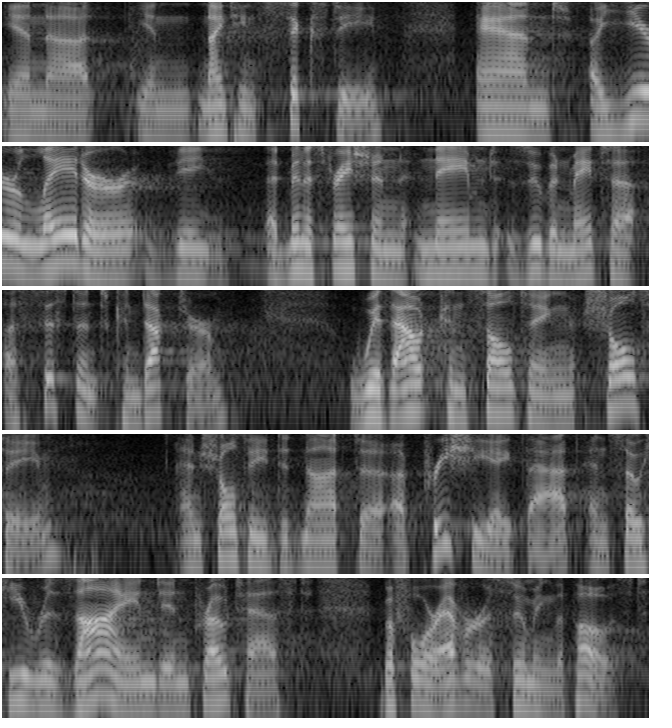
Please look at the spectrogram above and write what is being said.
in uh, in 1960. And a year later, the administration named Zubin Mehta assistant conductor without consulting Solti. And Solti did not uh, appreciate that, and so he resigned in protest before ever assuming the post.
